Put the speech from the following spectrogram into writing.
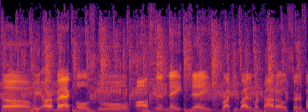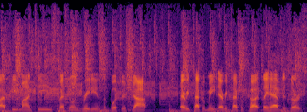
Oh, we are back. Old school. Austin, Nate, Jay. Brought to you by the Mercado Certified Piedmontese. Special ingredients and butcher shop. Every type of meat, every type of cut. They have desserts.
